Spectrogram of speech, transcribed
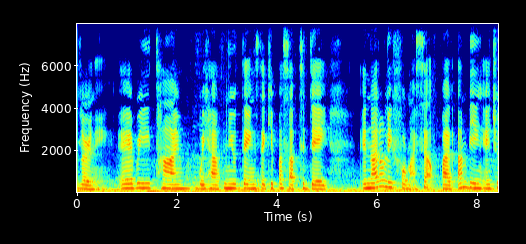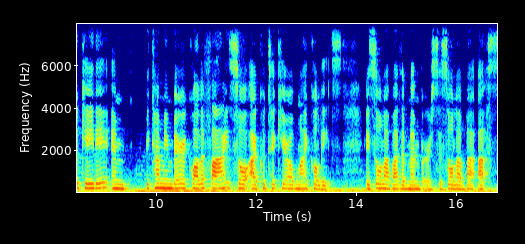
learning. Every time we have new things that keep us up to date. And not only for myself, but I'm being educated and becoming very qualified so I could take care of my colleagues. It's all about the members. It's all about us.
